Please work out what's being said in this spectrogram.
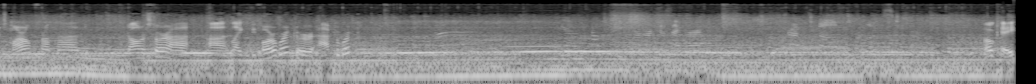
Soda tomorrow from the dollar store, uh, uh, like before work or after work? Okay.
